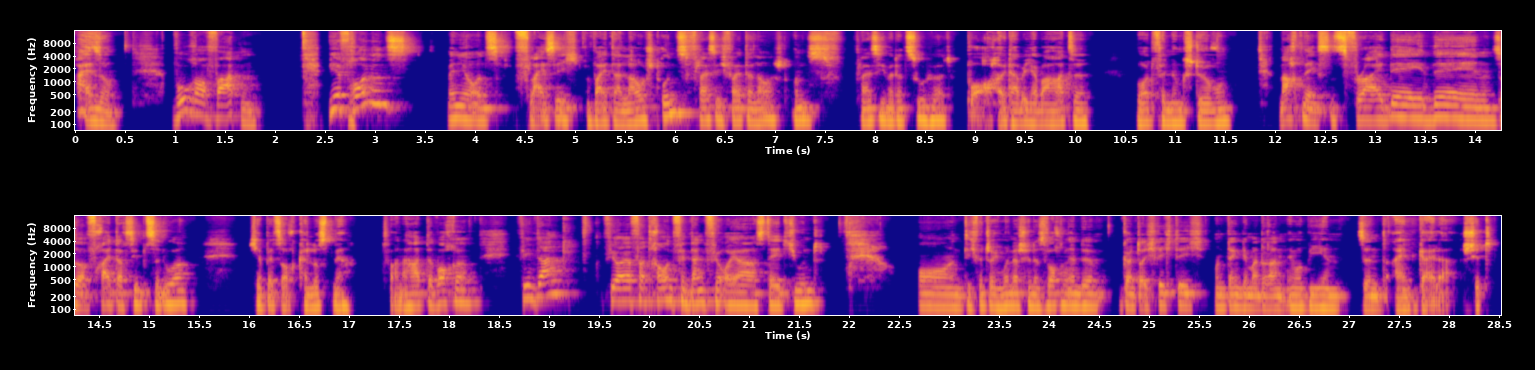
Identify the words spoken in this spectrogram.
also worauf warten? Wir freuen uns, wenn ihr uns fleißig weiter lauscht, uns fleißig weiter lauscht, uns fleißig weiter zuhört. Boah, heute habe ich aber harte Wortfindungsstörung. Macht nichts, Friday then. So, Freitag 17 Uhr. Ich habe jetzt auch keine Lust mehr. Es war eine harte Woche. Vielen Dank für euer Vertrauen, vielen Dank für euer Stay tuned. Und ich wünsche euch ein wunderschönes Wochenende. Gönnt euch richtig und denkt immer dran, Immobilien sind ein geiler Shit.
